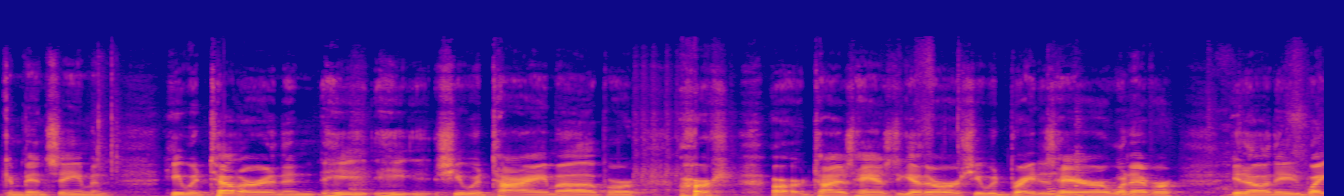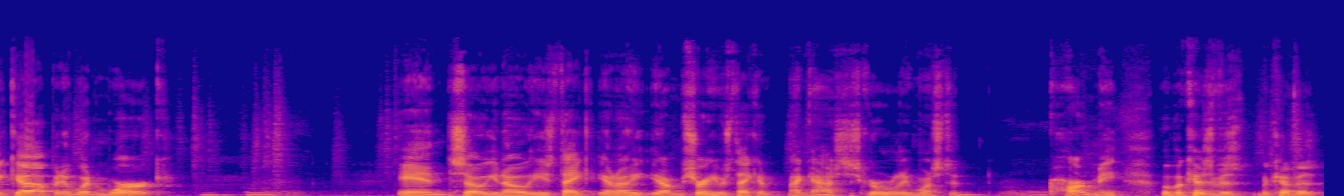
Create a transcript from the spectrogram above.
convince him and he would tell her and then he, he she would tie him up or, or or tie his hands together or she would braid his hair or whatever you know and he'd wake up and it wouldn't work And so, you know, he's think, you know, he, I'm sure he was thinking, my gosh, this girl really wants to harm me. But because of his, because of his,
